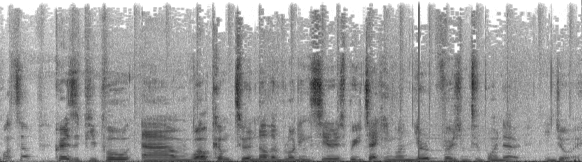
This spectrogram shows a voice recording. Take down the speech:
What's up, crazy people? Um, welcome to another vlogging series. We're taking on Europe version 2.0. Enjoy.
